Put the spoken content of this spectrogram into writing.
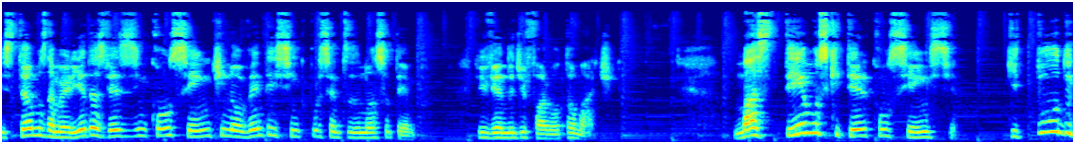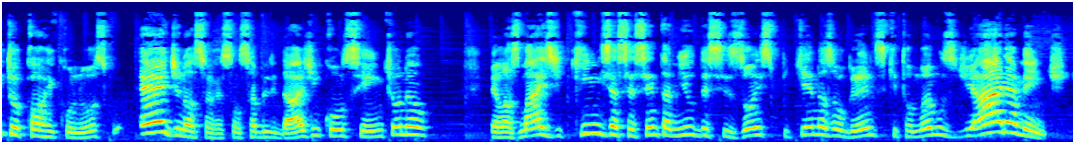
estamos na maioria das vezes inconsciente em 95% do nosso tempo, vivendo de forma automática. Mas temos que ter consciência que tudo que ocorre conosco é de nossa responsabilidade, inconsciente ou não, pelas mais de 15 a 60 mil decisões, pequenas ou grandes, que tomamos diariamente,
